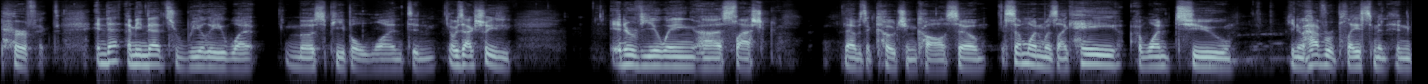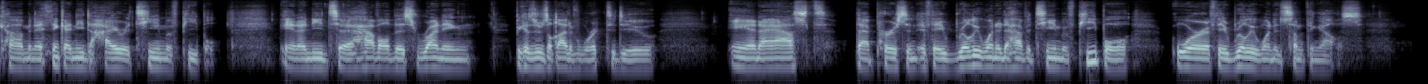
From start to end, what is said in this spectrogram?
Perfect. And that, I mean, that's really what most people want. And I was actually interviewing uh, slash, that was a coaching call. So someone was like, Hey, I want to, you know have replacement income and i think i need to hire a team of people. And i need to have all this running because there's a lot of work to do. And i asked that person if they really wanted to have a team of people or if they really wanted something else.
